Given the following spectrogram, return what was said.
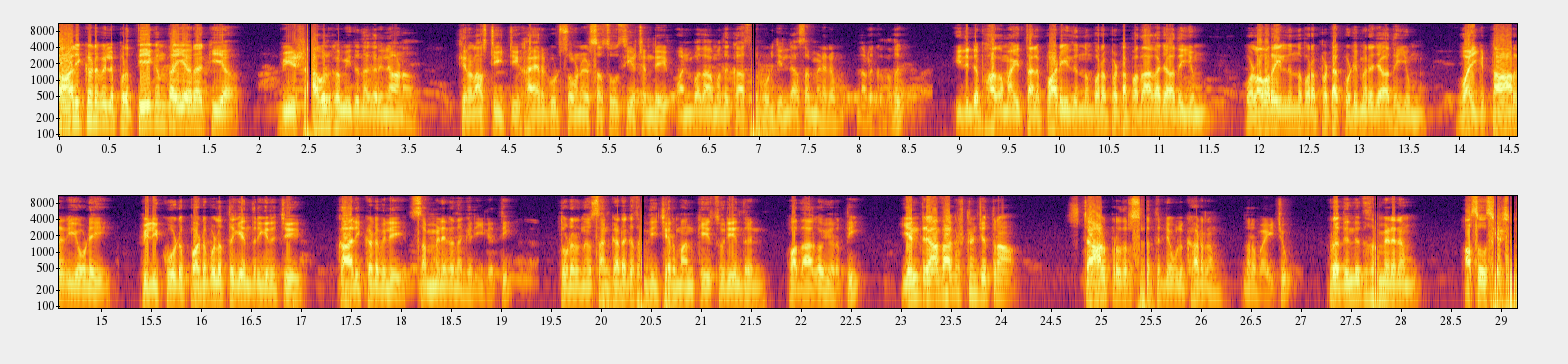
കാലിക്കടവിൽ പ്രത്യേകം തയ്യാറാക്കിയ വി ഷാഹുൽ ഹമീദ് നഗറിലാണ് Kerala state hire goods owners അസോസിയേഷന്റെ ഒൻപതാമത് കാസർഗോഡ് ജില്ലാ സമ്മേളനം നടക്കുന്നത്. ഇതിന്റെ ഭാഗമായി തലപ്പാടിയിൽ നിന്നും പുറപ്പെട്ട പതാക ജാഥയും ഒളവറയിൽ നിന്ന് പുറപ്പെട്ട കൊടിമര ജാഥയും വൈകിട്ട് ആറരയോടെ പിലിക്കോട് പടുവളത്ത് കേന്ദ്രീകരിച്ച് കാലിക്കടവിലെ സമ്മേളന നഗരിയിലെത്തി. തുടർന്ന് സംഘടക സമിതി ചെയർമാൻ കെ സുരേന്ദ്രൻ പതാക ഉയർത്തി. എൻ രാധാകൃഷ്ണൻ ചിത്ര സ്റ്റാൾ പ്രദർശനത്തിന്റെ ഉദ്ഘാടനം നിർവഹിച്ചു. പ്രതിനിധി സമ്മേളനം അസോസിയേഷൻ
